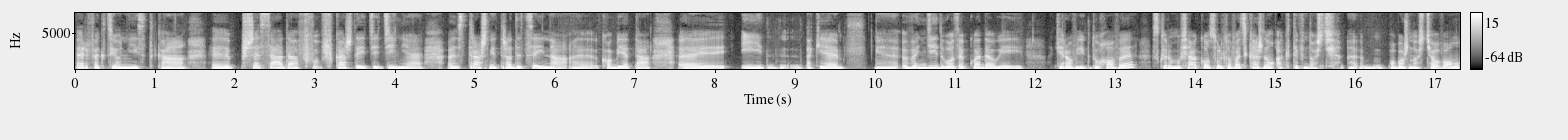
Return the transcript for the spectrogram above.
perfekcjonistka, przesada w, w każdej dziedzinie, strasznie tradycyjna kobieta i takie wędzidło zakładał jej kierownik duchowy, z którym musiała konsultować każdą aktywność e, pobożnościową,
